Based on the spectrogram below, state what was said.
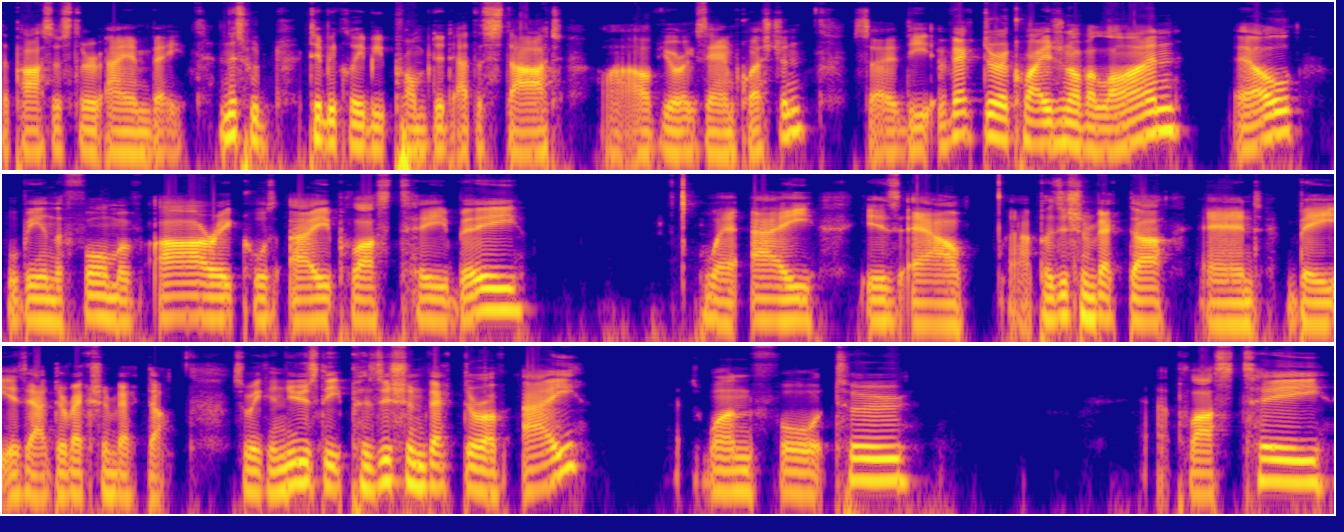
that passes through a and b. And this would typically be prompted at the start uh, of your exam question. So the vector equation of a line, L, will be in the form of r equals a plus tb, where a is our uh, position vector and b is our direction vector. So we can use the position vector of a that's 1, 4, 2, uh, plus t,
